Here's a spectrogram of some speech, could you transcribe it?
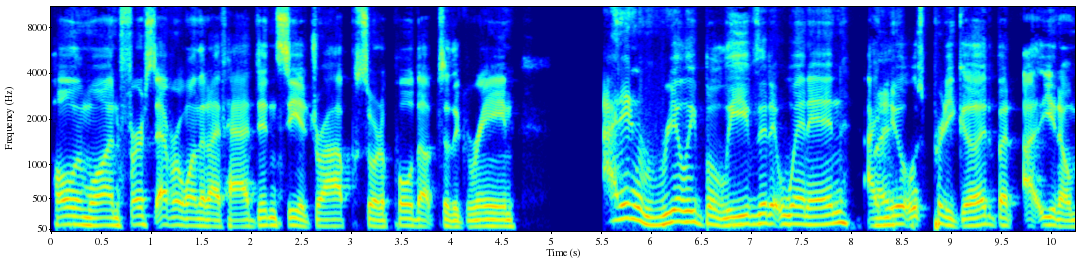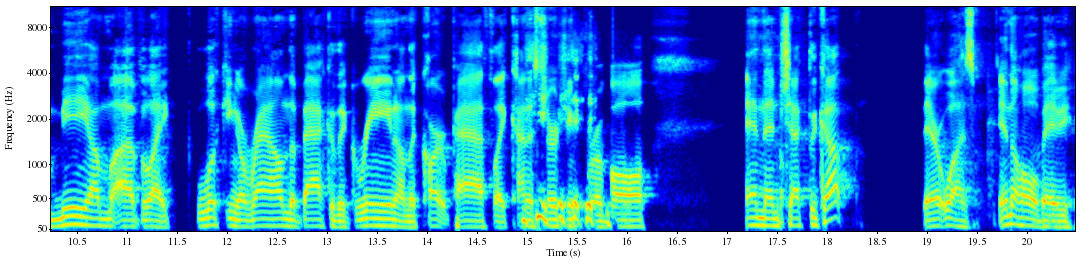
hole in one, first ever one that I've had. Didn't see a drop, sort of pulled up to the green. I didn't really believe that it went in. I right. knew it was pretty good, but uh, you know, me, I'm, I'm like looking around the back of the green on the cart path, like kind of searching for a ball, and then check the cup there it was in the hole, baby.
